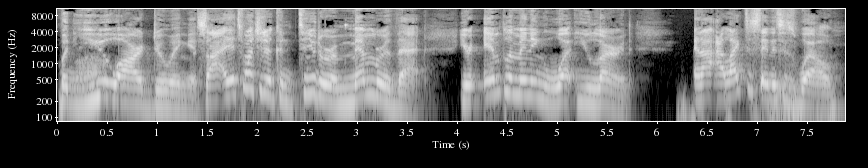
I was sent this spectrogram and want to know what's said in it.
but wow. you are doing it. So I just want you to continue to remember that you're implementing what you learned. And I, I like to say this as well.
